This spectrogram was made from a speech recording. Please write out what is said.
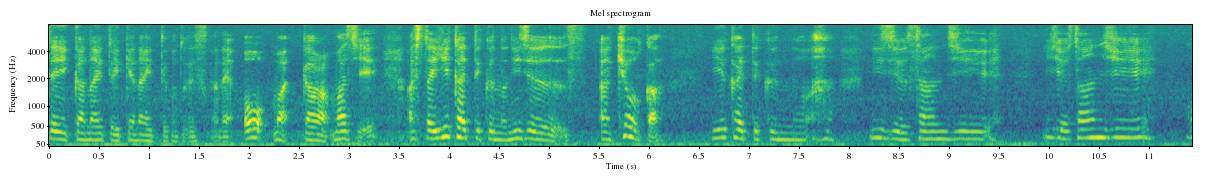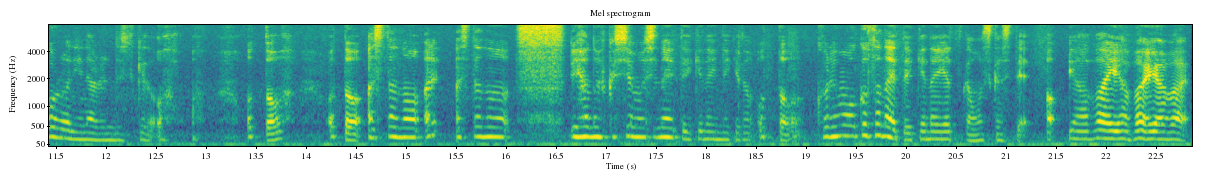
ていかないといけないってことですかね。おまがマジ？明日家帰ってくんの？20あ今日か。家帰ってくんの？23時23時頃になるんですけど。おっと？おっと？明日のあれ？明日のリハの復習もしないといけないんだけどおっとこれも起こさないといけないやつかもしかして。あやばいやばいやばい。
